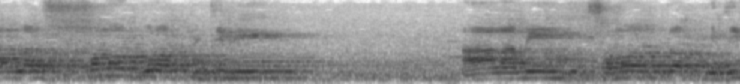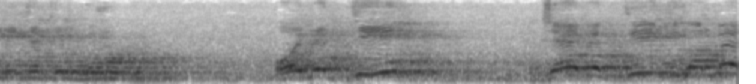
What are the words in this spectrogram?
আল্লাহর সমগ্র পৃথিবী আলামিন সমগ্র পৃথিবী থেকে বিমুখ ওই ব্যক্তি, যে ব্যক্তি কি করবে?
